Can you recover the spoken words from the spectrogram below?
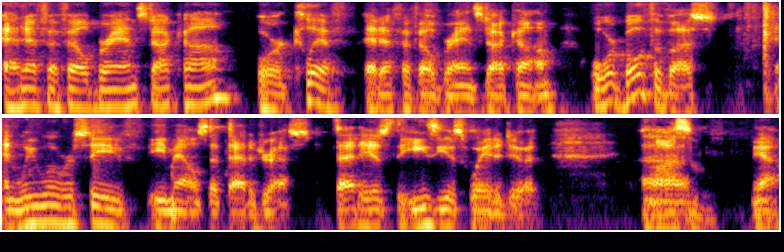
at fflbrands.com or Cliff at fflbrands.com or both of us, and we will receive emails at that address. That is the easiest way to do it. Awesome. Uh, yeah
